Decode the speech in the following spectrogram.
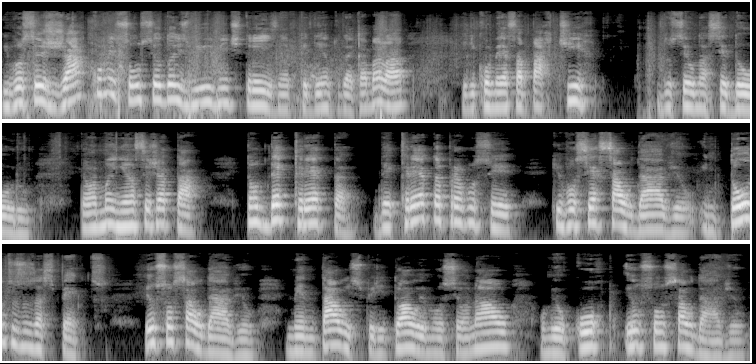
E você já começou o seu 2023, né? Porque dentro da Kabbalah ele começa a partir do seu nascedouro. Então amanhã você já tá. Então decreta, decreta para você que você é saudável em todos os aspectos. Eu sou saudável, mental, espiritual, emocional, o meu corpo, eu sou saudável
